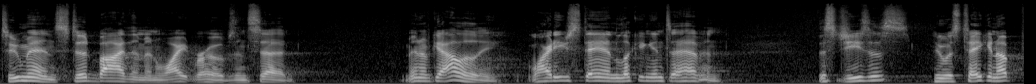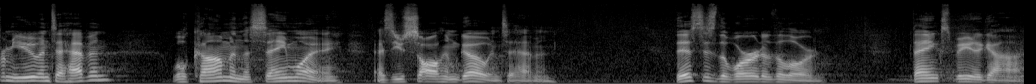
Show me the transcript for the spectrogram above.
two men stood by them in white robes and said, Men of Galilee, why do you stand looking into heaven? This Jesus, who was taken up from you into heaven, will come in the same way as you saw him go into heaven. This is the word of the Lord. Thanks be to God.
